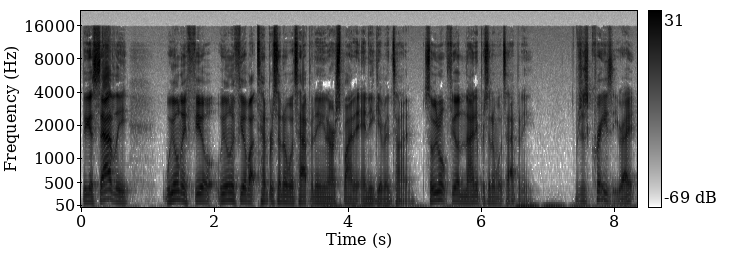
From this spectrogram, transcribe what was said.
Because sadly, we only feel we only feel about 10% of what's happening in our spine at any given time. So we don't feel 90% of what's happening, which is crazy, right?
